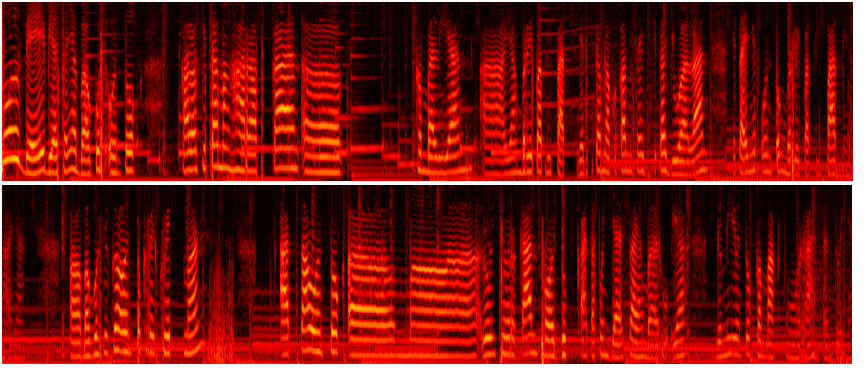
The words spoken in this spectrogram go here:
Full day biasanya bagus untuk kalau kita mengharapkan uh, kembalian uh, yang berlipat-lipat. Jadi kita melakukan misalnya kita jualan, kita ingin untung berlipat-lipat misalnya. Uh, bagus juga untuk recruitment atau untuk uh, meluncurkan produk ataupun jasa yang baru ya demi untuk kemakmuran tentunya.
